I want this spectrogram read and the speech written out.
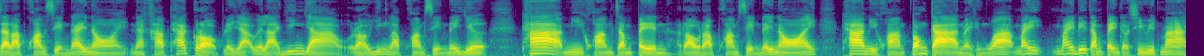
จะรับความเสี่ยงได้น้อยนะครับ ถ้ากรอบระยะเวลายิ่งยาว เรายิ่งรับความเสี่ยงได้เยอะ ถ้ามีความจำเป็นเรารับความเสี่ยงได้น้อย ถ้ามีความต้องการหมายถึงว่าไม่ไม่ได้จำเป็นกับชีวิตมาก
